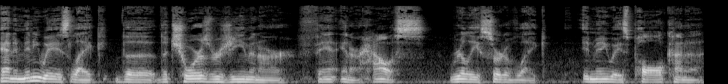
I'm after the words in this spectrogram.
And in many ways, like the the chores regime in our fa- in our house really sort of like, in many ways, Paul kind of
